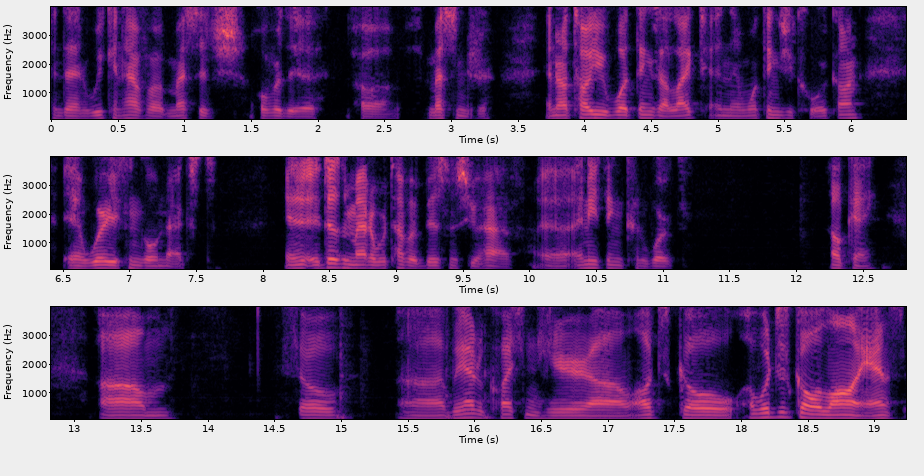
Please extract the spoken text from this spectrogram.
and then we can have a message over the uh, messenger, and I'll tell you what things I liked, and then what things you could work on, and where you can go next. And it, doesn't matter what type of business you have; uh, anything could work. okay. Um so uh we had a question here. Uh, i'll just go we'll just go along and ask,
